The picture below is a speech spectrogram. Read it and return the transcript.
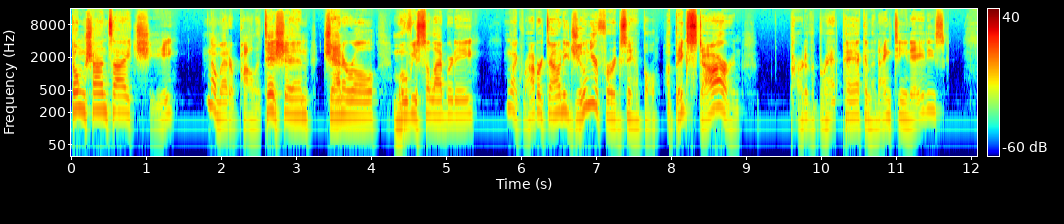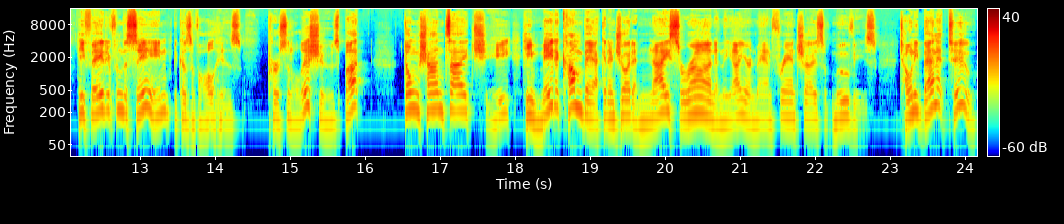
Dongshan Zai Qi, no matter politician, general, movie celebrity, like Robert Downey Jr., for example, a big star and part of the Brat Pack in the 1980s. He faded from the scene because of all his personal issues, but Dongshan Zai Qi, he made a comeback and enjoyed a nice run in the Iron Man franchise of movies. Tony Bennett, too.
